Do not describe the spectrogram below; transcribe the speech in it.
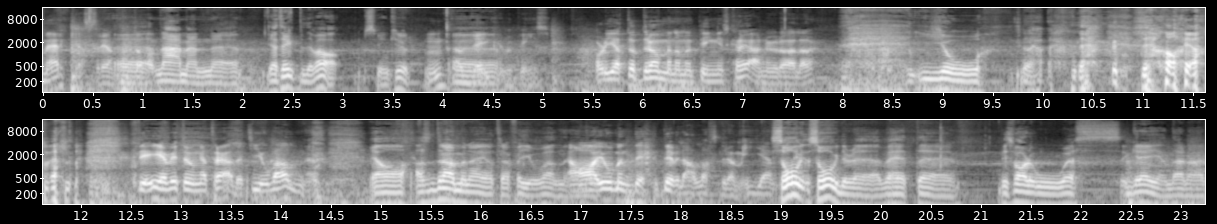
märkes rent Eh, nej men eh, jag tyckte det var svinkul. Mm, ja, det är eh, kul med pingis. Har du gett upp drömmen om en pingiskarriär nu då eller? Jo, det, det, det har jag väl. Det evigt unga trädet, Gio Waldner. Ja, alltså drömmen är ju att träffa Johan. Ja, jo men det, det är väl allas dröm igen. Såg, såg du det, vad hette, visst var det OS-grejen där när,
